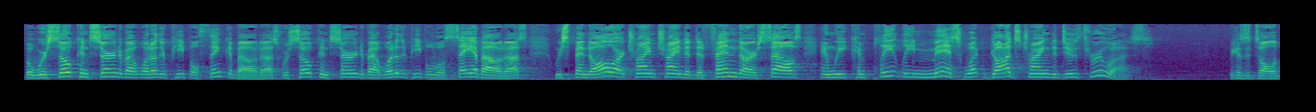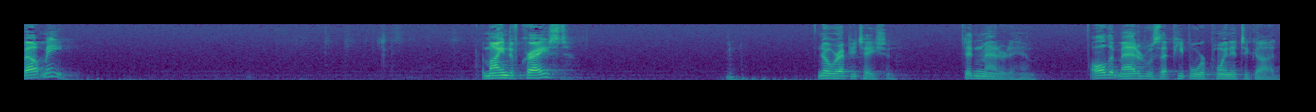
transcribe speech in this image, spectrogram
But we're so concerned about what other people think about us. We're so concerned about what other people will say about us. We spend all our time trying to defend ourselves, and we completely miss what God's trying to do through us because it's all about me. The mind of Christ no reputation. Didn't matter to him. All that mattered was that people were pointed to God.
